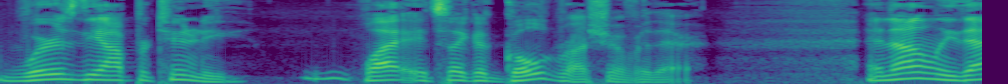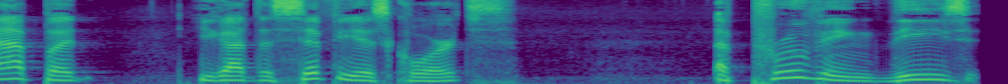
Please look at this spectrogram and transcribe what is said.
Where's the opportunity? Why it's like a gold rush over there. And not only that, but you got the CFIUS courts approving these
